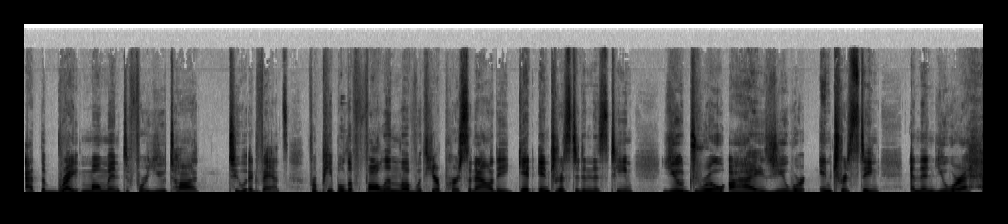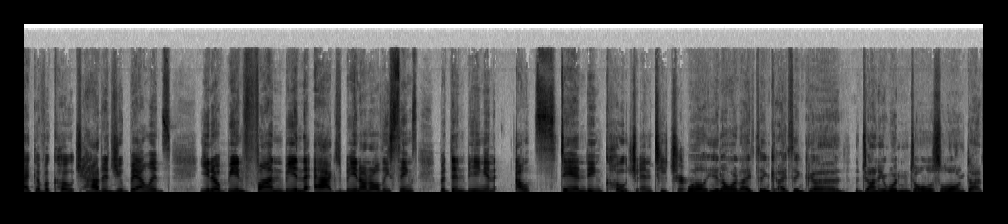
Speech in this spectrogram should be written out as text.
at the right moment for Utah to advance, for people to fall in love with your personality, get interested in this team. You drew eyes, you were interesting, and then you were a heck of a coach. How did you balance, you know, being fun, being the act, being on all these things, but then being an outstanding coach and teacher? Well, you know what? I think I think uh, Johnny Wooden told us a long time.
